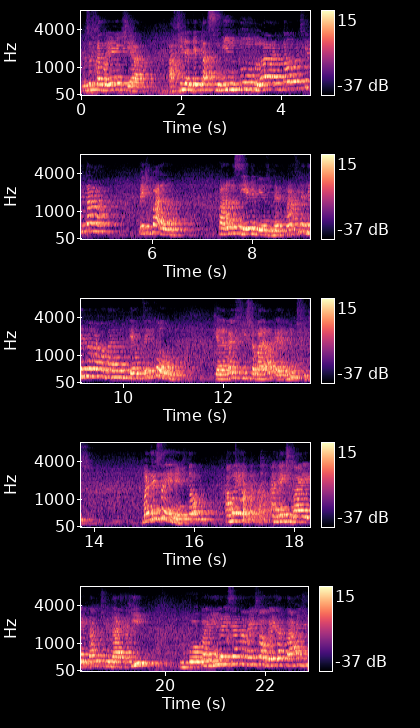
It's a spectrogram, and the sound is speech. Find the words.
Começou a ficar doente, a, a filha dele tá assumindo tudo lá, então acho que ele tá meio que parando. Parando assim ele mesmo, né? Mas a filha dele não vai rodar em muito tempo, não sei como. Porque ela é mais difícil trabalhar, é muito difícil. Mas é isso aí, gente. Então, amanhã a gente vai dar continuidade aqui, um pouco ainda, e certamente talvez à tarde,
